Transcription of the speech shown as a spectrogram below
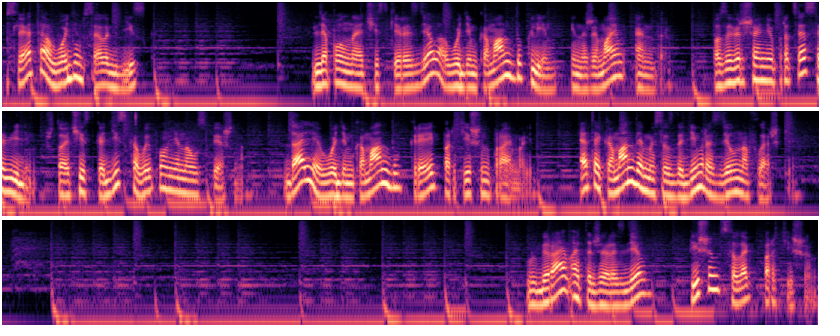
После этого вводим select disk. Для полной очистки раздела вводим команду clean и нажимаем enter. По завершению процесса видим, что очистка диска выполнена успешно. Далее вводим команду create partition primary. Этой командой мы создадим раздел на флешке. Выбираем этот же раздел, пишем select partition.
